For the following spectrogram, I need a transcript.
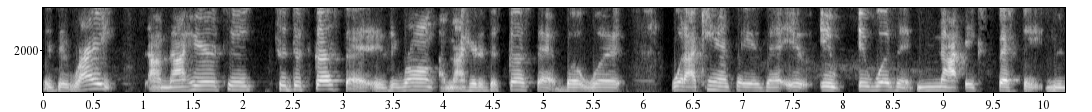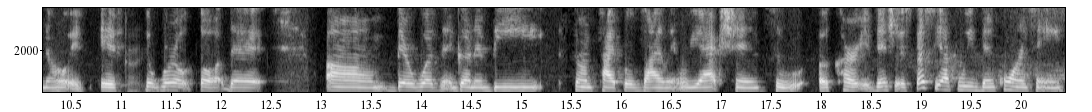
is it right? I'm not here to to discuss that. Is it wrong? I'm not here to discuss that. But what what I can say is that it it it wasn't not expected. You know, if if okay. the world thought that um, there wasn't going to be some type of violent reaction to occur eventually, especially after we've been quarantined.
